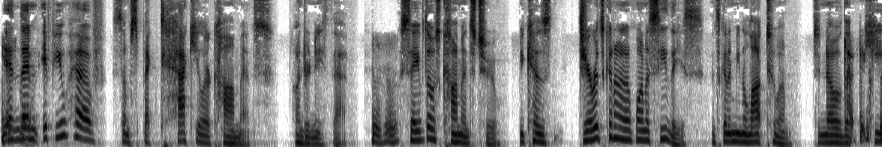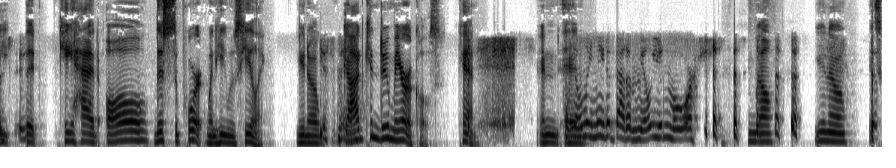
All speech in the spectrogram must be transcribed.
Yes, and then if you have some spectacular comments underneath that, Mm-hmm. save those comments too because Jared's going to want to see these. It's going to mean a lot to him to know that he so, that he had all this support when he was healing. You know, Yes. God can do miracles. Can. And We and only need about a million more. well, you know, it's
